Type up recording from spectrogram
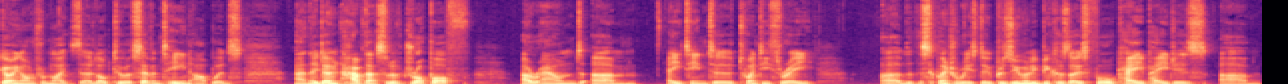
going on from like uh, log 2 of 17 upwards. And they don't have that sort of drop off around um, 18 to 23 uh, that the sequential reads do, presumably because those 4K pages, um,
